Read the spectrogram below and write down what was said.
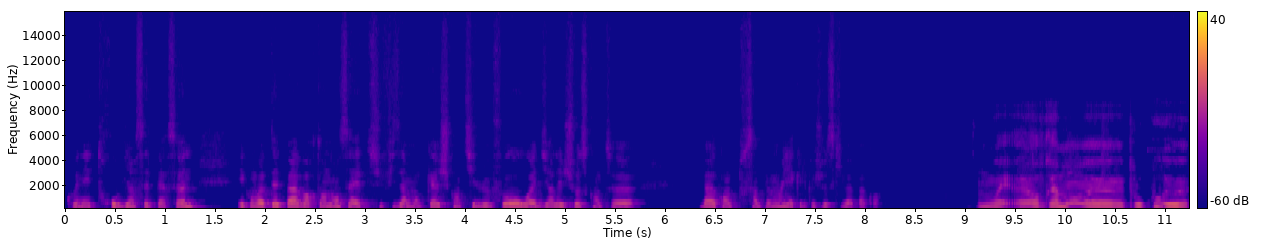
connaît trop bien cette personne et qu'on va peut-être pas avoir tendance à être suffisamment cash quand il le faut ou à dire les choses quand, bah, quand tout simplement il y a quelque chose qui va pas. quoi. Ouais, alors vraiment, euh, pour le coup, euh,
